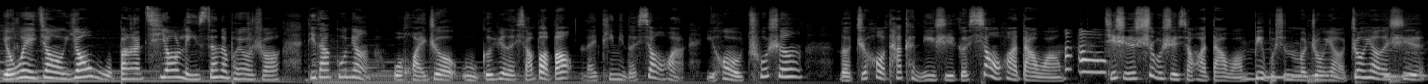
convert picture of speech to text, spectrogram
有位叫幺五八七幺零三的朋友说：“滴答姑娘，我怀着五个月的小宝宝来听你的笑话，以后出生了之后，他肯定是一个笑话大王。其实是不是笑话大王并不是那么重要，重要的是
